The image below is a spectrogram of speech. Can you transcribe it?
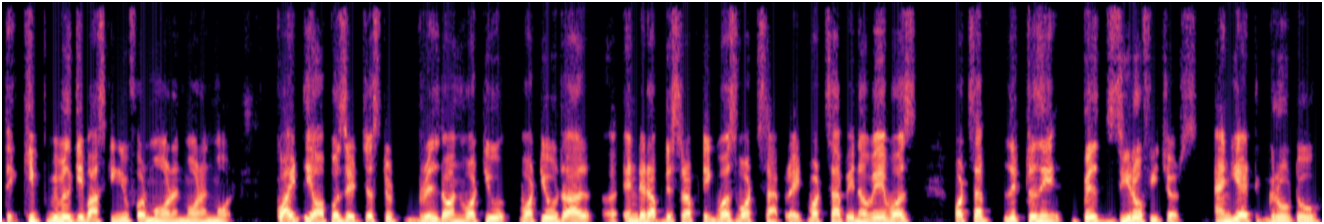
they keep people keep asking you for more and more and more. Quite the opposite just to build on what you what you are, uh, ended up disrupting was whatsapp right? Whatsapp in a way was whatsapp literally built zero features and yet grew to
